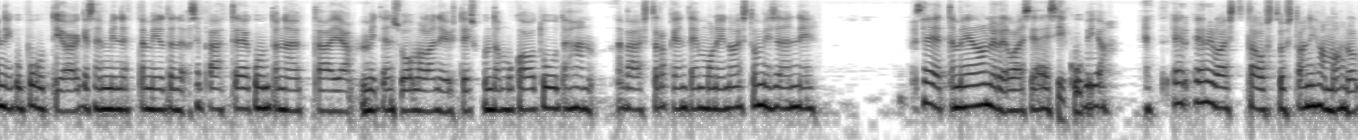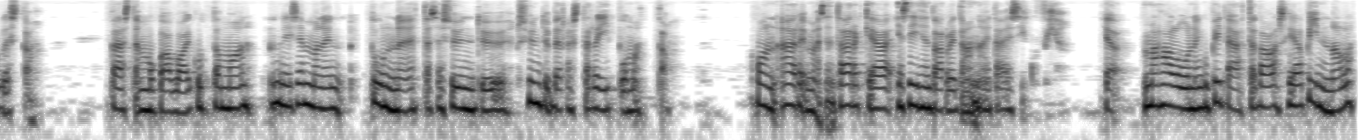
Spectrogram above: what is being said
niin kuin puhuttiin aikaisemmin, että miltä se päättäjäkunta näyttää ja miten suomalainen yhteiskunta mukautuu tähän väestörakenteen moninaistumiseen, niin se, että meillä on erilaisia esikuvia, että erilaisista taustoista on ihan mahdollista päästä mukaan vaikuttamaan, niin semmoinen tunne, että se syntyy syntyperästä riippumatta, on äärimmäisen tärkeää ja siihen tarvitaan näitä esikuvia. Ja mä haluan niin pitää tätä asiaa pinnalla.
